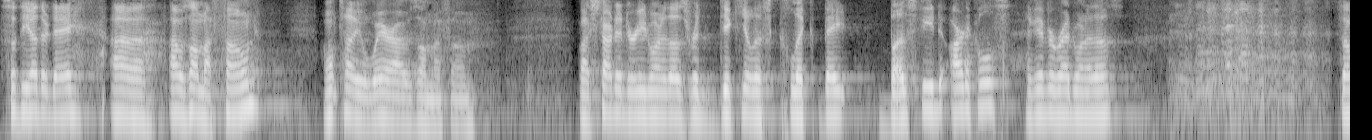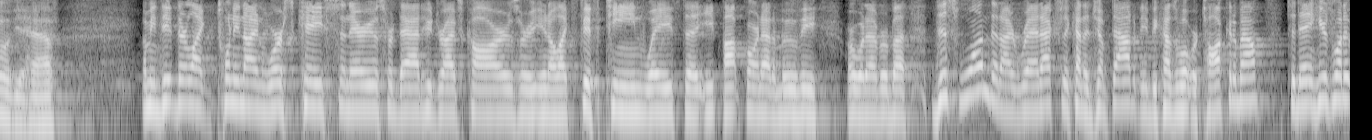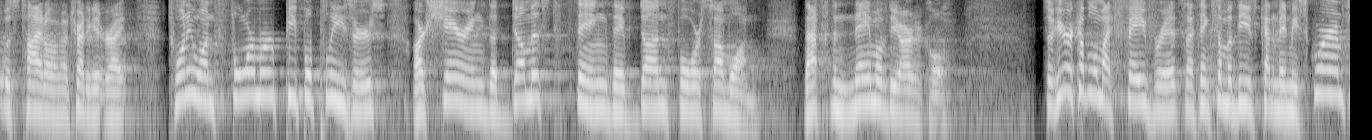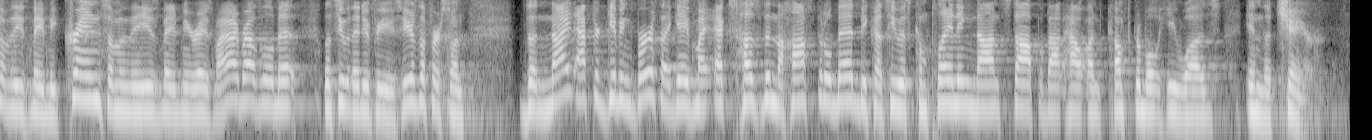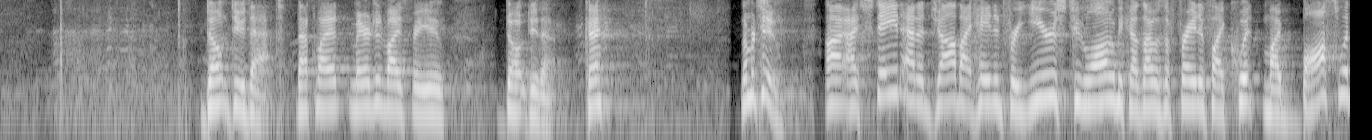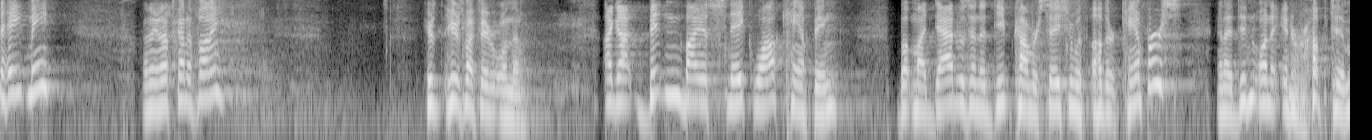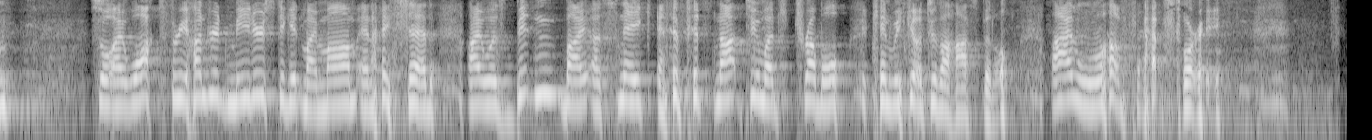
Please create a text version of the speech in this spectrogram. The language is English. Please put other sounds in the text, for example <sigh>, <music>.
So the other day, uh, I was on my phone. I won't tell you where I was on my phone. But I started to read one of those ridiculous clickbait BuzzFeed articles. Have you ever read one of those? Some of you have. I mean, they're like 29 worst case scenarios for dad who drives cars, or, you know, like 15 ways to eat popcorn at a movie or whatever. But this one that I read actually kind of jumped out at me because of what we're talking about today. Here's what it was titled. I'm going to try to get it right. 21 former people pleasers are sharing the dumbest thing they've done for someone. That's the name of the article. So here are a couple of my favorites. I think some of these kind of made me squirm. Some of these made me cringe. Some of these made me raise my eyebrows a little bit. Let's see what they do for you. So here's the first one. The night after giving birth, I gave my ex-husband the hospital bed because he was complaining nonstop about how uncomfortable he was in the chair. Don't do that. That's my marriage advice for you. Don't do that. Okay? Number two. I, I stayed at a job I hated for years too long because I was afraid if I quit, my boss would hate me. I think that's kind of funny. Here's, here's my favorite one, though. I got bitten by a snake while camping, but my dad was in a deep conversation with other campers, and I didn't want to interrupt him. So I walked 300 meters to get my mom, and I said, I was bitten by a snake, and if it's not too much trouble, can we go to the hospital? I love that story.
